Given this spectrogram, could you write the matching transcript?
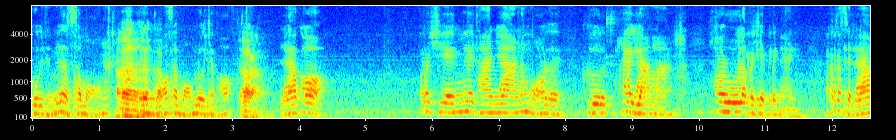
คุยถึงเรื่องสมองอะครับอ่าเป็นหมอสมองโดยเฉพาะ ครับ แล้วก็ ประเชงไม่ทานยาน้องหมอเลย คือให้ยามาเขารู้แล้วประเชงเป็นไง แล้วก็เสร็จแล้ว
